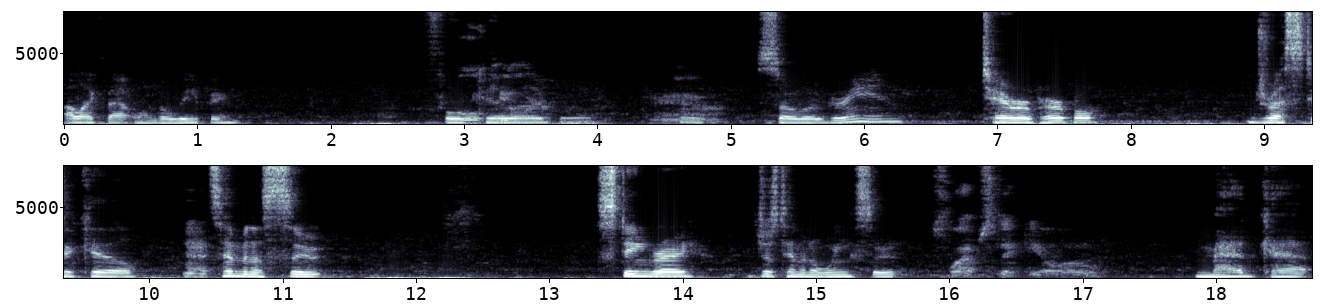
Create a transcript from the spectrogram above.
I like that one, the leaping. Full, Full killer. killer. Yeah. Solo green. Terror Purple. Dress to Kill. Yeah. It's him in a suit. Stingray. Just him in a wingsuit. Slapstick yellow. Madcap.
